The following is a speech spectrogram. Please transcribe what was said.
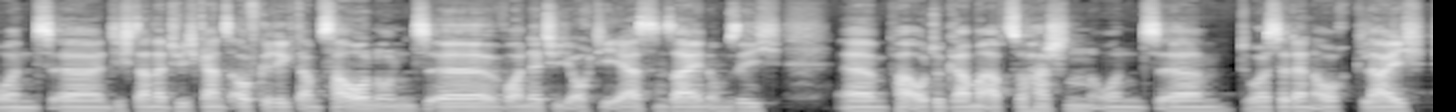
Und äh, die standen natürlich ganz aufgeregt am Zaun und äh, wollen natürlich auch die Ersten sein, um sich äh, ein paar Autogramme abzuhaschen. Und ähm, du hast ja dann auch gleich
